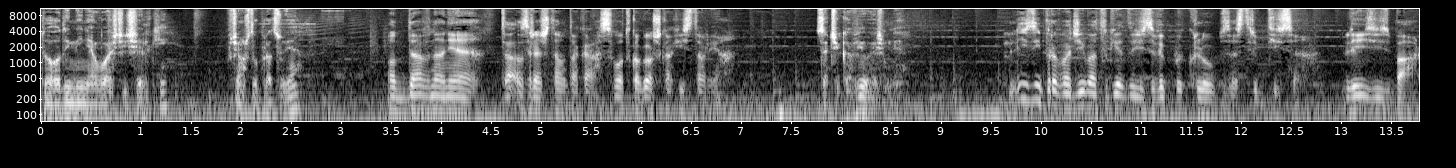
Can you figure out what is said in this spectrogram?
To od imienia właścicielki? Wciąż tu pracuje? Od dawna nie. To zresztą taka słodko-gorzka historia. Zaciekawiłeś mnie. Lizzie prowadziła tu kiedyś zwykły klub ze stripteasem. Lizzie's Bar.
